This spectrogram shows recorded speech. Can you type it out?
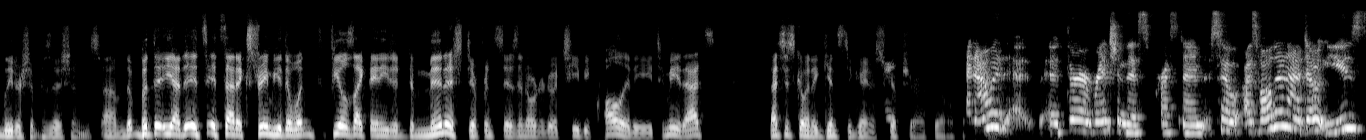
leadership positions um, but the, yeah it's it's that extreme view that one feels like they need to diminish differences in order to achieve equality to me that's that's just going against the grain of scripture i feel and i would uh, throw a wrench in this preston so osvaldo and i don't use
